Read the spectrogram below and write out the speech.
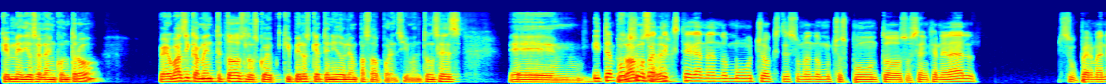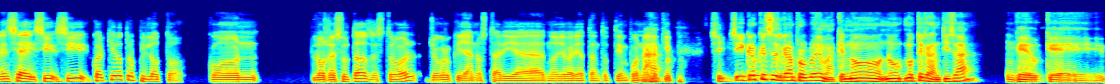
que medio se la encontró, pero básicamente todos los coequiperos que ha tenido le han pasado por encima. Entonces, eh, Y pues tampoco es un cuate que esté ganando mucho, que esté sumando muchos puntos. O sea, en general, su permanencia, y sí, sí, cualquier otro piloto con los resultados de Stroll, yo creo que ya no estaría, no llevaría tanto tiempo en el Ajá. equipo. Sí, sí, creo que ese es el gran problema, que no, no, no te garantiza que, que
